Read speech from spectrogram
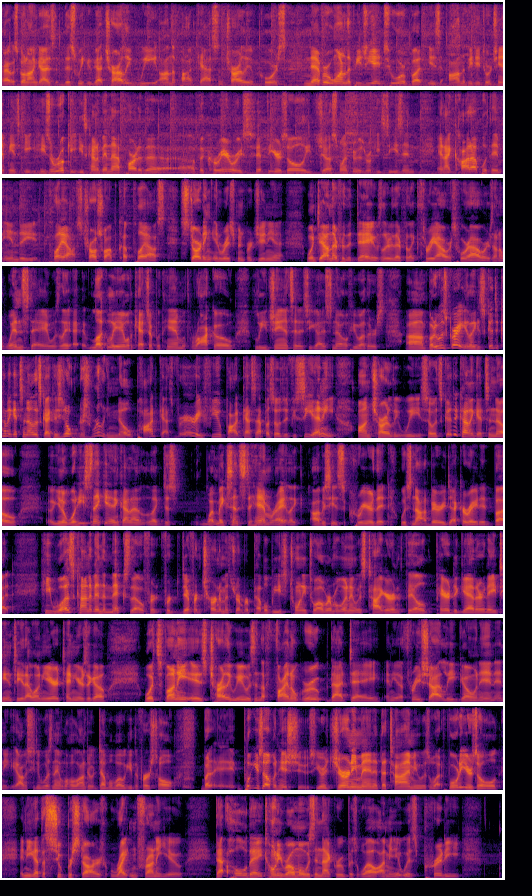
All right, what's going on, guys? This week we've got Charlie Wi on the podcast, and Charlie, of course, never won the PGA Tour, but is on the PGA Tour champions. He's a rookie. He's kind of in that part of the uh, of the career where he's 50 years old. He just went through his rookie season, and I caught up with him in the playoffs, Charles Schwab Cup playoffs, starting in Richmond, Virginia. Went down there for the day. I was literally there for like three hours, four hours on a Wednesday. I was luckily able to catch up with him, with Rocco, Lee Janzen, as you guys know, a few others. Um, but it was great. Like it's good to kind of get to know this guy because you don't. There's really no podcast, very few podcast episodes, if you see any, on Charlie Wi. So it's good to kind of get to know, you know, what he's thinking and kind of like just what makes sense to him, right? Like obviously it's a career that was not very decorated, but he was kind of in the mix though for, for different tournaments. Remember Pebble Beach 2012? Remember when it was Tiger and Phil paired together at AT&T that one year, 10 years ago? What's funny is Charlie Wi was in the final group that day, and he had a three-shot lead going in, and he obviously wasn't able to hold on to it. Double bogey the first hole. But it, put yourself in his shoes. You're a journeyman at the time. He was what 40 years old, and you got the superstars right in front of you. That whole day, Tony Romo was in that group as well. I mean, it was pretty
